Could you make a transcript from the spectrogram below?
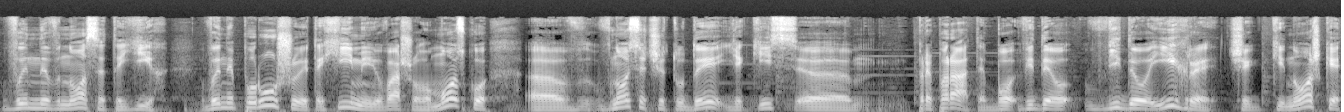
Ви не вносите їх, ви не порушуєте хімію вашого мозку, е, вносячи туди якісь. Е, препарати, бо відео відеоігри чи кіношки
